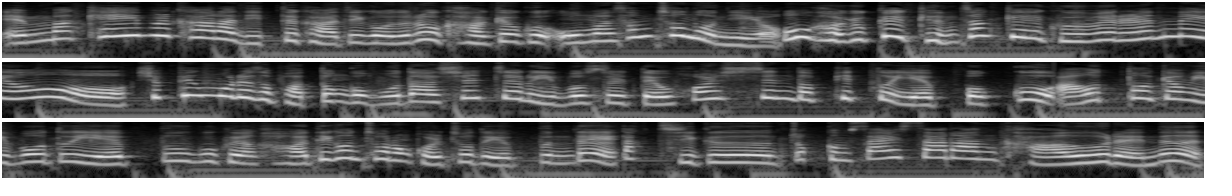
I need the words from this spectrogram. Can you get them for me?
엠마 케이블카라 니트 가디건으로 가격은 53,000원이에요. 오 가격 꽤 괜찮게 구매를 했네요. 쇼핑몰에서 봤던 것보다 실제로 입었을 때 훨씬 더 핏도 예뻤고 아우터 겸 입어도 예쁘고 그냥 가디건처럼 걸쳐도 예쁜데 딱 지금 조금 쌀쌀한 가을에는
